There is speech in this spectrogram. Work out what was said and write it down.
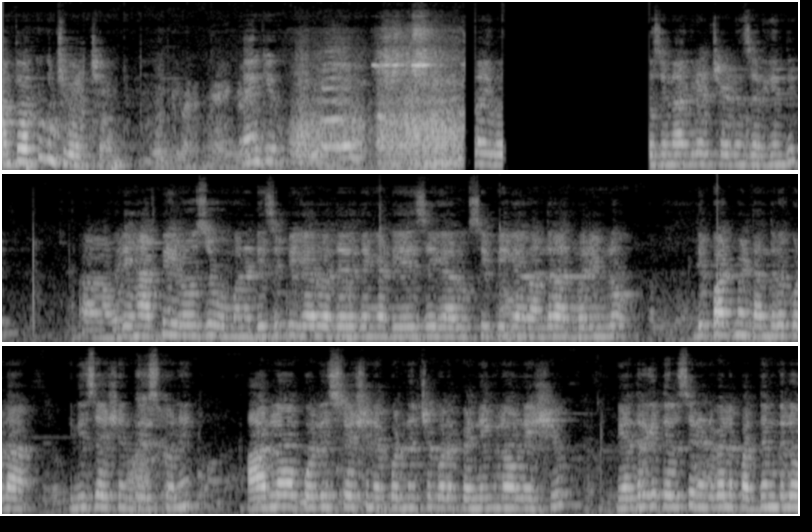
అంతవరకు కొంచెం వెయిట్ చేయండి. థ్యాంక్ యూ ఈరోజు ఇనాగ్రేట్ చేయడం జరిగింది. వెరీ హ్యాపీ ఈరోజు మన డీజీపీ గారు అదేవిధంగా డిఐజీ గారు సిపి గారు అందరి ఆధ్వర్యంలో డిపార్ట్మెంట్ అందరూ కూడా ఇనిషియేషన్ తీసుకొని ఆర్లో పోలీస్ స్టేషన్ ఎప్పటి నుంచో కూడా పెండింగ్లో ఉన్న ఇష్యూ. మీ అందరికీ తెలిసి రెండు వేల పద్దెనిమిదిలో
